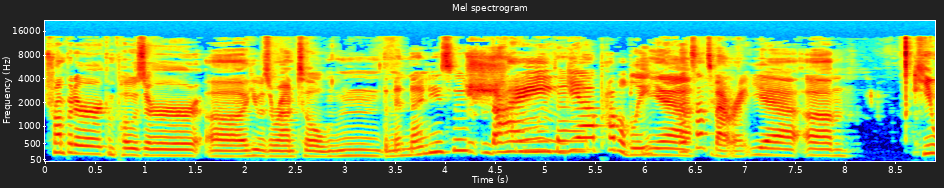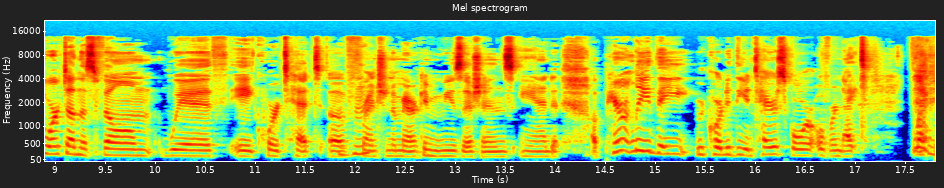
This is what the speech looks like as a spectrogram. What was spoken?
trumpeter, composer. Uh, he was around till mm, the mid 90s ish. Yeah, probably. Yeah. That sounds about right. Yeah, um, he worked on this film with a quartet of Mm-hmm. French and American musicians, and apparently they recorded the entire score overnight. Like, that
